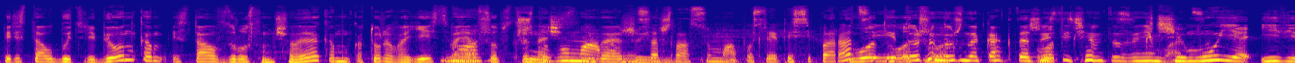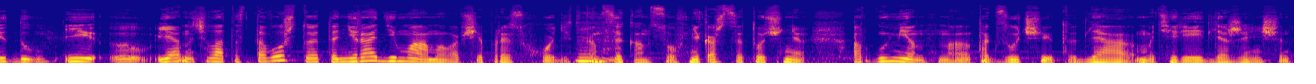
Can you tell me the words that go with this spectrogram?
перестал быть ребенком и стал взрослым человеком, у которого есть своя ну, собственная чтобы счастливая мама жизнь. не сошла с ума после этой сепарации, вот, и вот, тоже вот. нужно как-то жить вот и чем-то заниматься. К чему я и веду. И э, я начала-то с того, что это не ради мамы вообще происходит, в конце концов. Мне кажется, это очень аргументно так звучит для матерей, для женщин.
